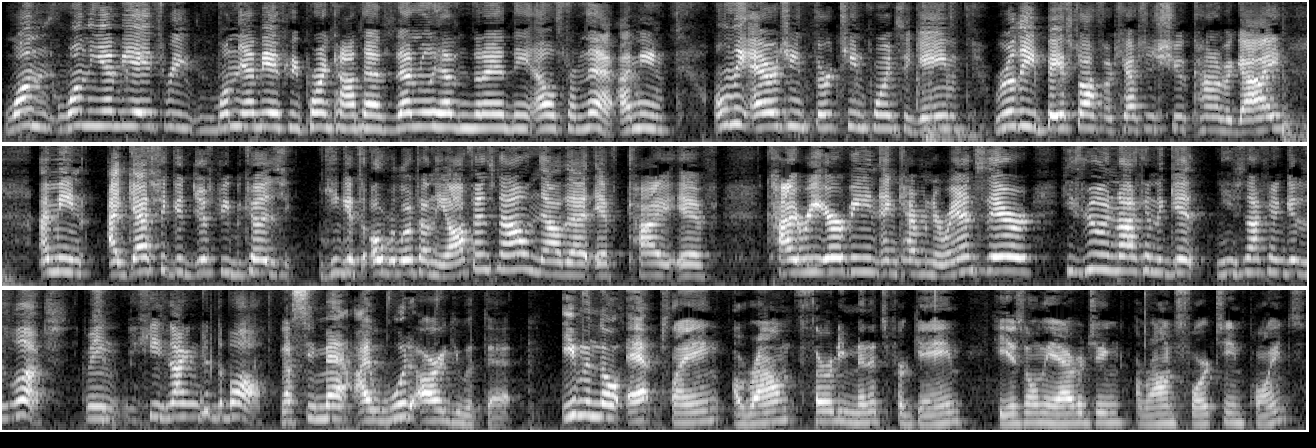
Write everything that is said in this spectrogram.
Won won the NBA three won the NBA three point contest. Then really hasn't done anything else from that. I mean, only averaging 13 points a game, really based off a catch and shoot kind of a guy. I mean, I guess it could just be because he gets overlooked on the offense now. Now that if Kai if Kyrie Irving and Kevin Durant's there, he's really not going to get he's not going to get his looks. I mean, he's not going to get the ball. Now, see, Matt, I would argue with that. Even though at playing around 30 minutes per game, he is only averaging around 14 points,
